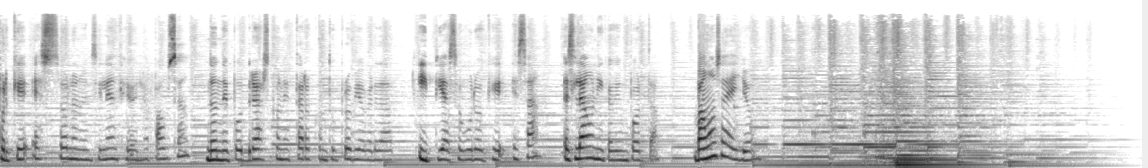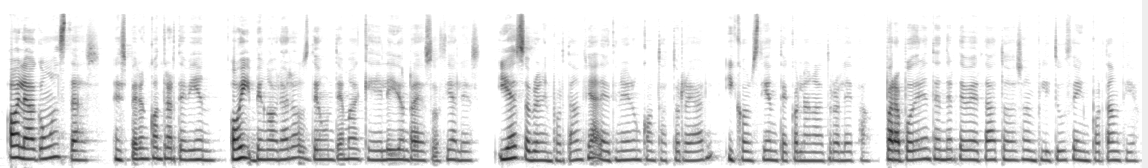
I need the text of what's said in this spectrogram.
porque es solo en el silencio y la pausa donde podrás conectar con tu propia verdad y te aseguro que esa es la única que importa. Vamos a ello. Hola, ¿cómo estás? Espero encontrarte bien. Hoy vengo a hablaros de un tema que he leído en redes sociales y es sobre la importancia de tener un contacto real y consciente con la naturaleza para poder entender de verdad toda su amplitud e importancia.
